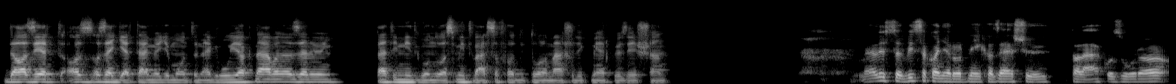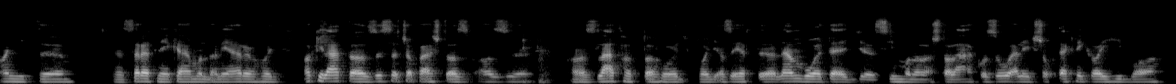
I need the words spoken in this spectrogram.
de azért az, az egyértelmű, hogy a montenegróiaknál van az előny. Tehát mit gondolsz, mit vársz a Fraditól a második mérkőzésen? Először visszakanyarodnék az első találkozóra, annyit szeretnék elmondani erről, hogy aki látta az összecsapást, az, az, az láthatta, hogy, hogy azért nem volt egy színvonalas találkozó, elég sok technikai hiba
